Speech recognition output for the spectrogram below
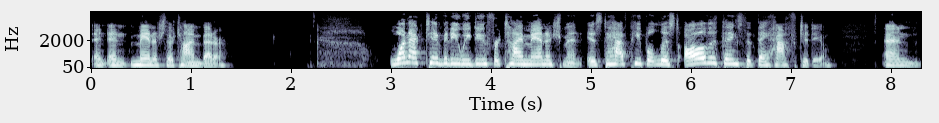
and, and manage their time better. One activity we do for time management is to have people list all the things that they have to do and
